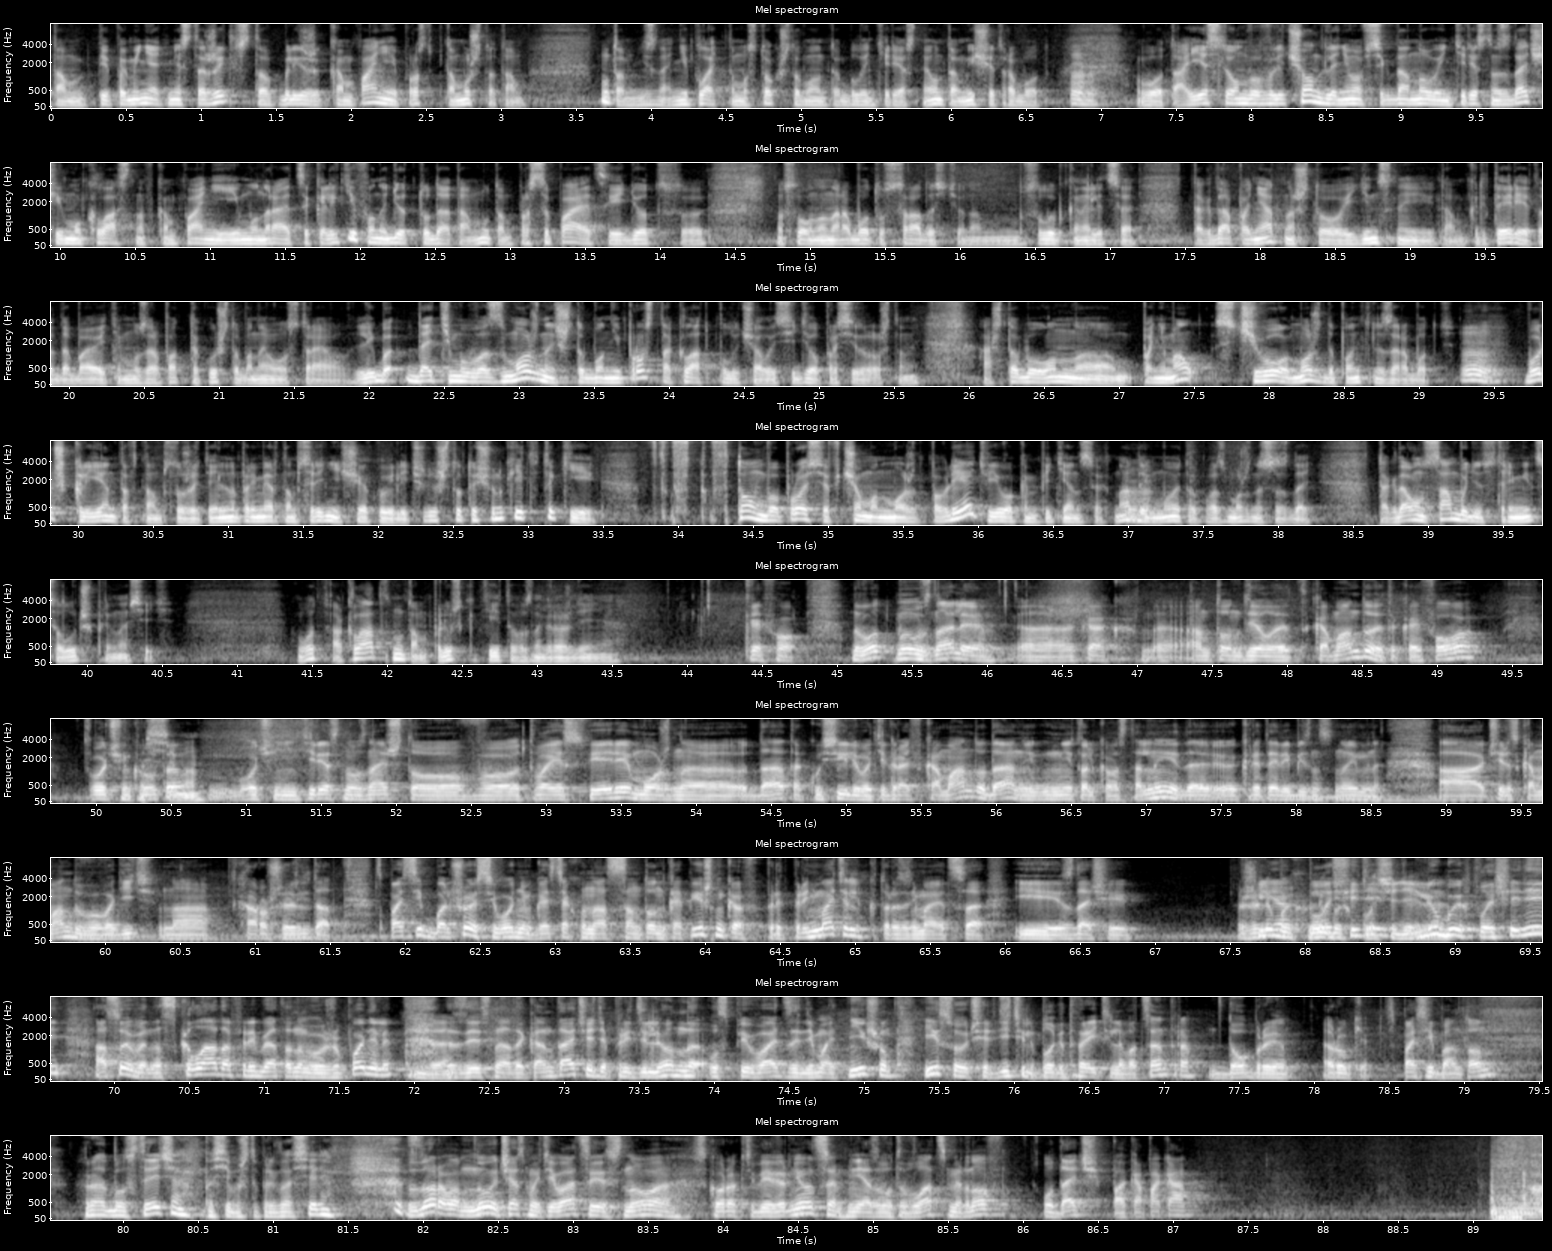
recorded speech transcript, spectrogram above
там, поменять место жительства ближе к компании, просто потому что там, ну, там, не знаю, не платит ему столько, чтобы он это интересно, и он там ищет работу. Угу. Вот. А если он вовлечен, для него всегда новые интересные задачи, ему классно в компании, ему нравится коллектив, он идет туда, там, ну, там, просыпается, идет идет, э, условно, на работу с радостью, там, с улыбкой на лице, тогда понятно, что единственный там, критерий – это добавить ему зарплату такую, чтобы она его устраивала. Либо дать ему возможность, чтобы он не просто оклад получал и сидел, просидел штаны, а чтобы он э, понимал, с чего он может дополнительно заработать. Mm. Больше клиентов там служить, или, например, там средний чек увеличить, или что-то еще, ну, какие-то такие. В, в, в том вопросе, в чем он может повлиять, в его компетенциях, надо mm. ему эту возможность создать. Тогда он сам будет стремиться лучше приносить. Вот оклад, ну там плюс какие-то вознаграждения. Кайфово. Ну вот мы узнали, э, как э, Антон делает команду. Это кайфово. Очень круто. Спасибо. Очень интересно узнать, что в твоей сфере можно да, так усиливать, играть в команду, да, не, не только в остальные да, критерии бизнеса, но именно а через команду выводить на хороший результат. Спасибо большое. Сегодня в гостях у нас Антон Копишников, предприниматель, который занимается и сдачей жилья, любых, площадей, любых площадей, любых да. площадей, особенно складов, ребята, ну вы уже поняли. Да. Здесь надо контачить, определенно успевать занимать нишу. И соучредитель благотворительного центра «Добрые руки». Спасибо, Антон. Рад был встрече. Спасибо, что пригласили. Здорово. Ну, час мотивации снова скоро к тебе вернется. Меня зовут Влад Смирнов. Удачи. Пока-пока.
